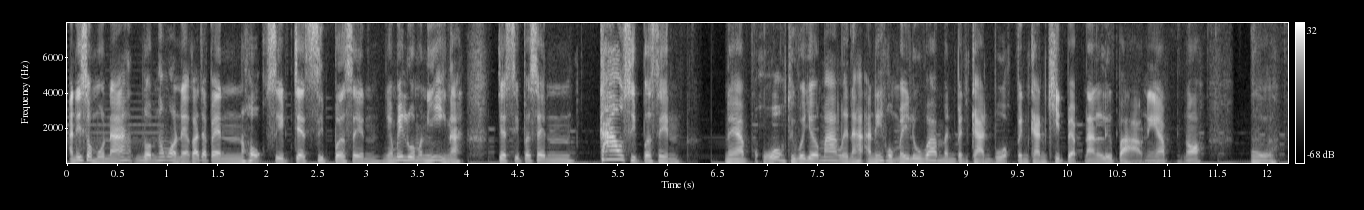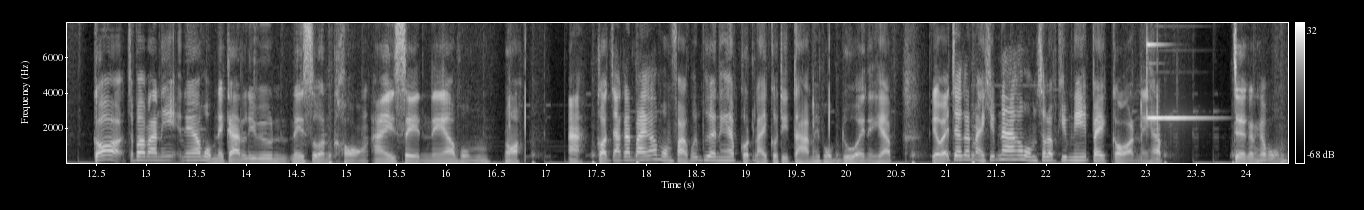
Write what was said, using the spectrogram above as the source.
อันนี้สมมุตินะ รวมทั้งหมดเนี่ยก็จะเป็น 60 70%ยังไม่รวมอันนี้อีกนะ 70% 90%นะครับโอ้โหถือว่าเยอะมากเลยนะ อันนี้ผมไม่รู้ว่ามันเป็นการบวกเป็นการคิดแบบนั้นหรือเปล่านะครับเนาะเออ ก็จะประมาณนี้นะครับผมในการรีวิวในส่วนของ i อเซนนะครับผมเนาะอะก่อนจากกันไปครับผมฝากเพื่อนๆนะครับกดไลค์กดติดตามให้ผมด้วยนะครับ เดี๋ยวไว้เจอกันใหม่คลิปหน้าครับผมสำหรับคลิปนี้ไปก่อนนะครับ เจอกันครับผม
